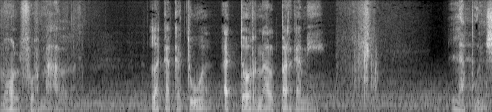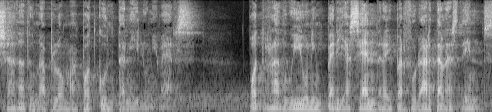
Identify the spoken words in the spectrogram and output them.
molt formal. La cacatua et torna al pergamí. La punxada d'una ploma pot contenir l'univers. Pot reduir un imperi a cendra i perforar-te les dents.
